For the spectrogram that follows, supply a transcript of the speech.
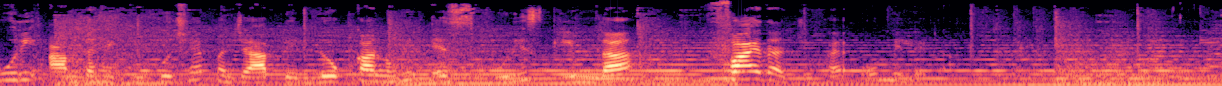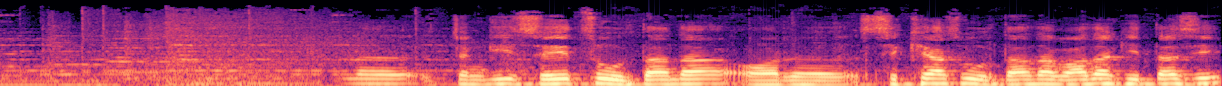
ਪੂਰੀ ਆਮਦਨ ਹੈ ਕੁਝ ਹੈ? ਪੰਜਾਬ ਦੇ ਲੋਕਾਂ ਨੂੰ ਵੀ ਇਸ ਪੂਰੀ ਸਕੀਮ ਦਾ ਫਾਇਦਾ ਜੋ ਹੈ ਉਹ ਮਿਲੇਗਾ। ਚੰਗੀ ਸਿਹਤ ਸਹੂਲਤਾਂ ਦਾ ਔਰ ਸਿੱਖਿਆ ਸਹੂਲਤਾਂ ਦਾ ਵਾਅਦਾ ਕੀਤਾ ਸੀ।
